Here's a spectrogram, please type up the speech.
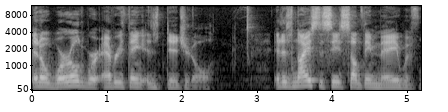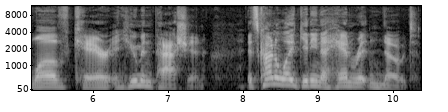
In a world where everything is digital, it is nice to see something made with love, care, and human passion. It's kind of like getting a handwritten note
